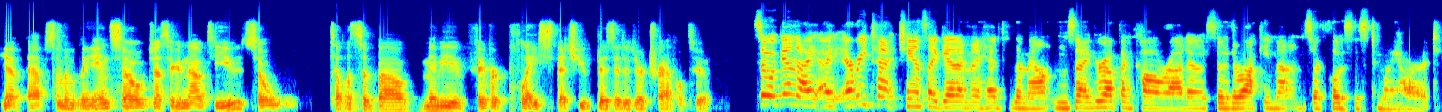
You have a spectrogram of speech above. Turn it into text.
Yep, absolutely. And so, Jessica, now to you. So, tell us about maybe a favorite place that you've visited or traveled to. So again, I, I every time chance I get, I'm gonna head to the mountains. I grew up in Colorado, so the Rocky Mountains are closest to my heart.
